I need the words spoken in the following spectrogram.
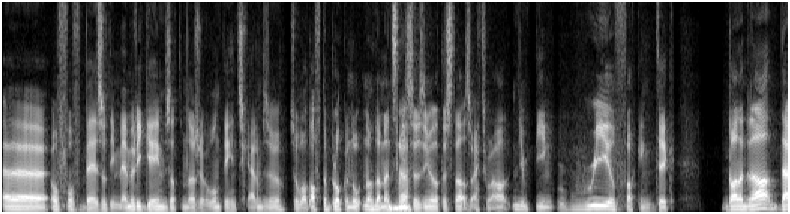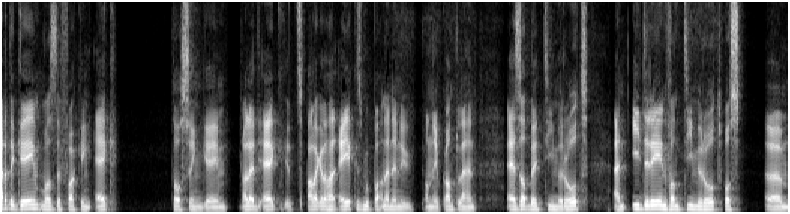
Eh, of, of bij zo die memory games, dat hem daar zo gewoon tegen het scherm zo, zo wat af te blokken ook nog, dat mensen Ja. niet zo zien wat er staat. Zo echt oh, you're being real fucking dick. Dan daarna, derde game, was de fucking egg tossing game. Allee, die egg, het spelletje dat je eitjes moet pakken en in uw, aan uw kant leggen. Hij zat bij Team Rood en iedereen van Team Rood was ehm,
